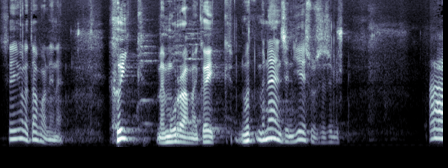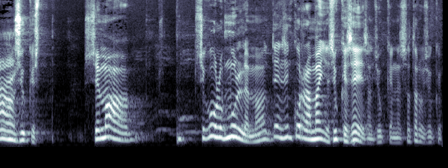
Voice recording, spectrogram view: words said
see ei ole tavaline. hõik, me murrame kõik. vot, ma näen siin Jeesuse sellist sihukest, see maa see kuulub mulle, ma teen siin korra majja, sihuke sees on siukene, saad aru, sihuke.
